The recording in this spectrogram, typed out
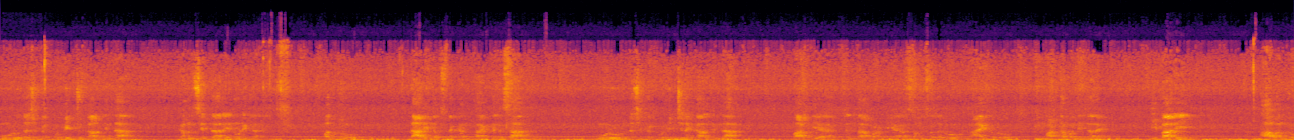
ಮೂರು ದಶಕಕ್ಕೂ ಹೆಚ್ಚು ಕಾಲದಿಂದ ಗಮನಿಸಿದ್ದಾರೆ, ನೋಡಿದ್ದಾರೆ. ಮತ್ತು ದಾರಿ ತಪ್ಪಿಸ್ತಕ್ಕಂಥ ಕೆಲಸ ಮೂರು ದಶಕಕ್ಕೂ ಹೆಚ್ಚಿನ ಕಾಲದಿಂದ ಭಾರತೀಯ ಜನತಾ ಪಾರ್ಟಿಯ ಸಂಸದರು, ನಾಯಕರು ಮಾಡ್ತಾ ಬಂದಿದ್ದಾರೆ. ಈ ಬಾರಿ ಆ ಒಂದು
